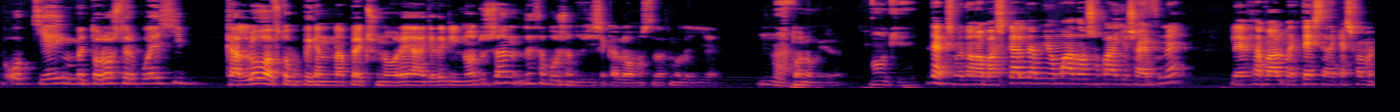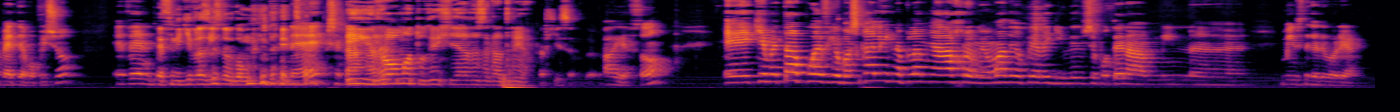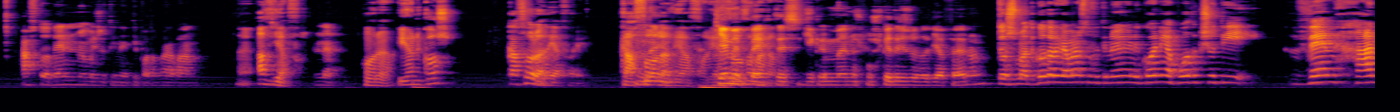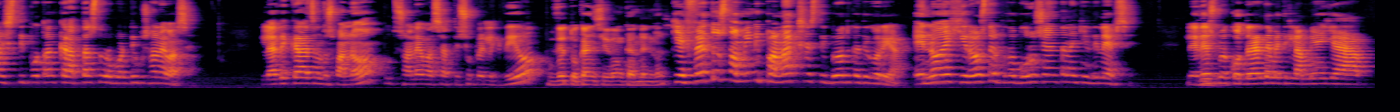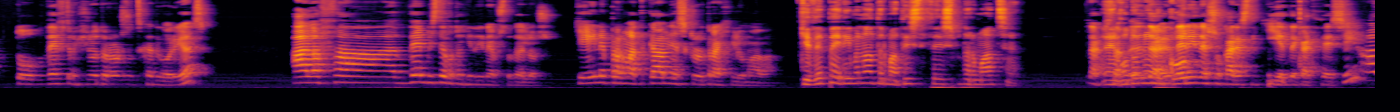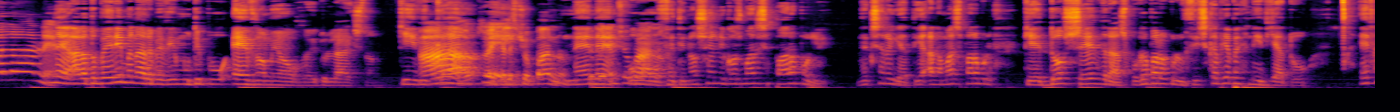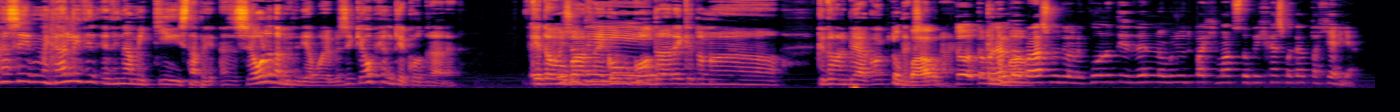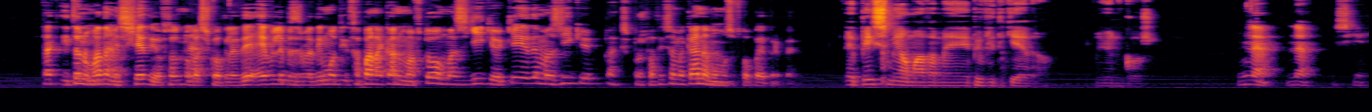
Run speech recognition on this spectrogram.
οκ, με το ρόστερ που έχει, καλό αυτό που πήγαν να παίξουν ωραία και δεν κλεινόντουσαν, δεν θα μπορούσε να τους βγει σε καλό όμως στη βαθμολογία. ναι. Αυτό νομίζω. Οκ. Εντάξει, με τον Αμπασκάλ ήταν μια ομάδα όσο πάνε και όσα έρθουν. Δηλαδή θα βάλουμε 4 και ας φάμε 5 από πίσω. Ε, δεν... Εθνική Βραζιλία το 70 ήταν. ναι, Η ξεκάθαρα. Ρώμα του 2013. Αρχίσαμε τώρα. Α, γι' αυτό. Ε, και μετά που έφυγε ο Αμπασκάλ έγινε απλά μια άχρωμη ομάδα η οποία δεν κινδύνευσε ποτέ να μην ε, μείνει στην κατηγορία. Αυτό δεν νομίζω ότι είναι τίποτα παραπάνω. Ναι, αδιάφορο. Ναι. Ωραίο. Ιωνικός; Καθόλου αδιάφορη. Καθόλου Ναι. αδιάφορο. Και Εδώ με θα παίκτες συγκεκριμένους που σου κεντρίζουν το ενδιαφέρον. Το σημαντικότερο για μένα στο φετινό ελληνικό είναι η απόδειξη ότι δεν χάνεις τίποτα αν κρατάς τον προπονητή που σου ανέβασε. Δηλαδή κράτησαν το Σπανό που τους ανέβασε από τη Super League 2 Που δεν το κάνει σχεδόν κανένας. και φέτος θα μείνει πανάξια στην πρώτη κατηγορία. Ενώ έχει ρόστερ που θα μπορούσε αν ήταν να κινδυνεύσει. Δηλαδή, ας πούμε, κοντράρεται με τη Λαμία για το δεύτερο χειρότερο ρόστερ της κατηγορίας. Αλλά θα... δεν πιστεύω ότι θα κινδυνεύσει στο τέλος. Και είναι πραγματικά μια σκληροτράχηλη ομάδα. Και δεν περίμενα να τερματίσει τη θέση που τερμάτισε. Εντάξει, Εγώ θα- τον δεν- Ιωνικό- δεν είναι σοκαριστική η 11η θέση, αλλά ναι. Ναι, αλλά τον περίμενα ρε παιδί μου τύπου 7η-8η τουλάχιστον. Και ειδικά. Α, ok. Okay. Ήθελες πιο πάνω. Ναι, Το ναι, περίμενε πιο πάνω. ο φετινό Ιωνικό μου άρεσε πάρα πολύ. Δεν ξέρω γιατί, αλλά μου άρεσε πάρα πολύ. Και εντός έδρας που είχα παρακολουθήσει κάποια παιχνίδια του, έβγαζε μεγάλη δυ- δυναμική στα, παι- σε όλα τα παιχνίδια που έπαιζε και όποιον και κόντραρε. και τον νομίζω ότι- Παναθηναϊκό που κόντραρε και τον, ε, και τον Ολυμπιακό. Τον Εντάξει, Μπάου. ναι. Το, το τον μεγαλύτερο Πάο. παράσημο του Ιωνικού είναι ότι δεν νομίζω ότι υπάρχει ματς το οποίο έχει χάσει με κάτω από τα χέρια. Εντάξει, Ήταν ομάδα με σχέδιο, αυτό ήταν το Ναι. βασικό. Δηλαδή, έβλεπες, ρε παιδί μου, ότι θα πάμε να κάνουμε αυτό, μας βγήκε, οκ, δεν μας βγήκε. Εντάξει, προσπαθήσαμε, κάναμε όμως αυτό που έπρεπε. Επίσης μια ομάδα με επιβλητική έδρα. Ο Ιωνικός. Ναι, ναι, ισχύει.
